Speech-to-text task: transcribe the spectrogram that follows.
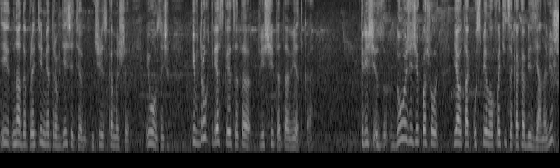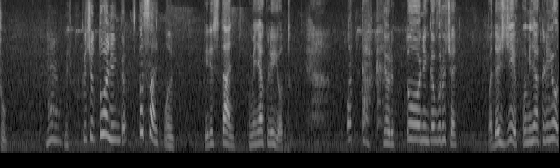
И надо пройти метров 10 э, через камыши. И он, значит, и вдруг трескается, это, трещит эта ветка. Трещит, дождичек пошел. Я вот так успела ухватиться, как обезьяна, вешу. М. Кричу, Толенька, спасай. Он говорит, перестань, у меня клюет. От так. Я говорю, Толенька, выручай. Подожди, у меня клюет.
